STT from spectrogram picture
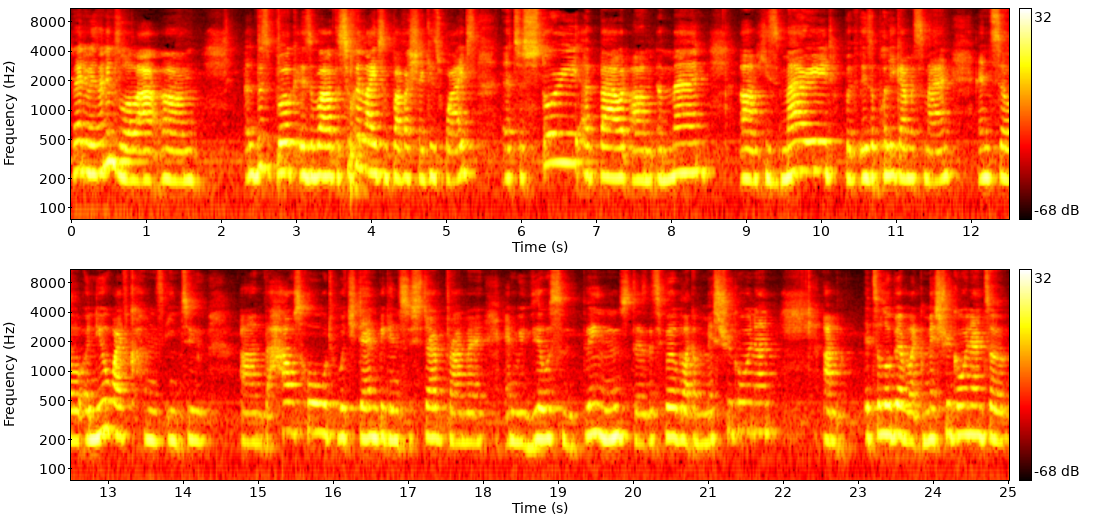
But anyways, her name is Lola. Um, and this book is about the secret lives of Baba Shagi's wives. It's a story about um, a man um, he's married but is a polygamous man and so a new wife comes into um, the household, which then begins to stir up drama and reveal some things. There's this bit of like a mystery going on. Um, it's a little bit of like mystery going on. So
